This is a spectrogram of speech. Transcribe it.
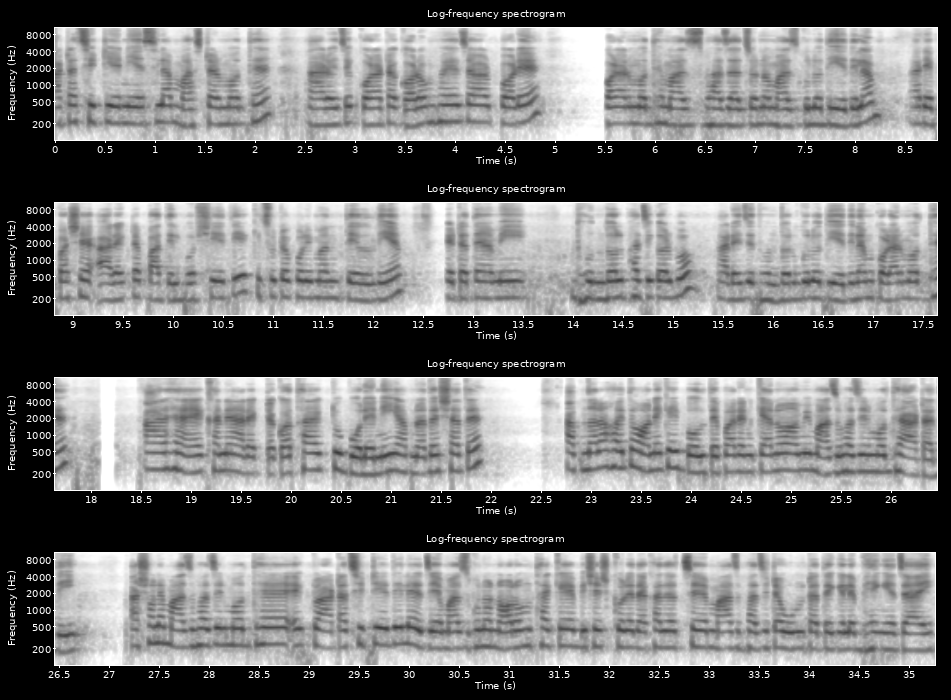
আটা ছিটিয়ে নিয়েছিলাম মাছটার মধ্যে। আর ওই যে কড়াটা গরম হয়ে যাওয়ার পরে কড়ার মধ্যে মাছ ভাজার জন্য মাছগুলো দিয়ে দিলাম। আর এপাশে আর একটা পাতিল বসিয়ে দিয়ে কিছুটা পরিমাণ তেল দিয়ে এটাতে আমি ধুন্দল ভাজি করব। আর এই যে ধুন্দলগুলো দিয়ে দিলাম কড়ার মধ্যে। আর হ্যাঁ এখানে আর একটা কথা একটু বলে নিই আপনাদের সাথে। আপনারা হয়তো অনেকেই বলতে পারেন, কেন আমি মাছ ভাজির মধ্যে আটা দিই? আসলে মাছ ভাজির মধ্যে একটু আটা ছিটিয়ে দিলে যে মাছগুলো নরম থাকে, বিশেষ করে দেখা যাচ্ছে মাছ ভাজিটা উল্টাতে গেলে ভেঙে যায়,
